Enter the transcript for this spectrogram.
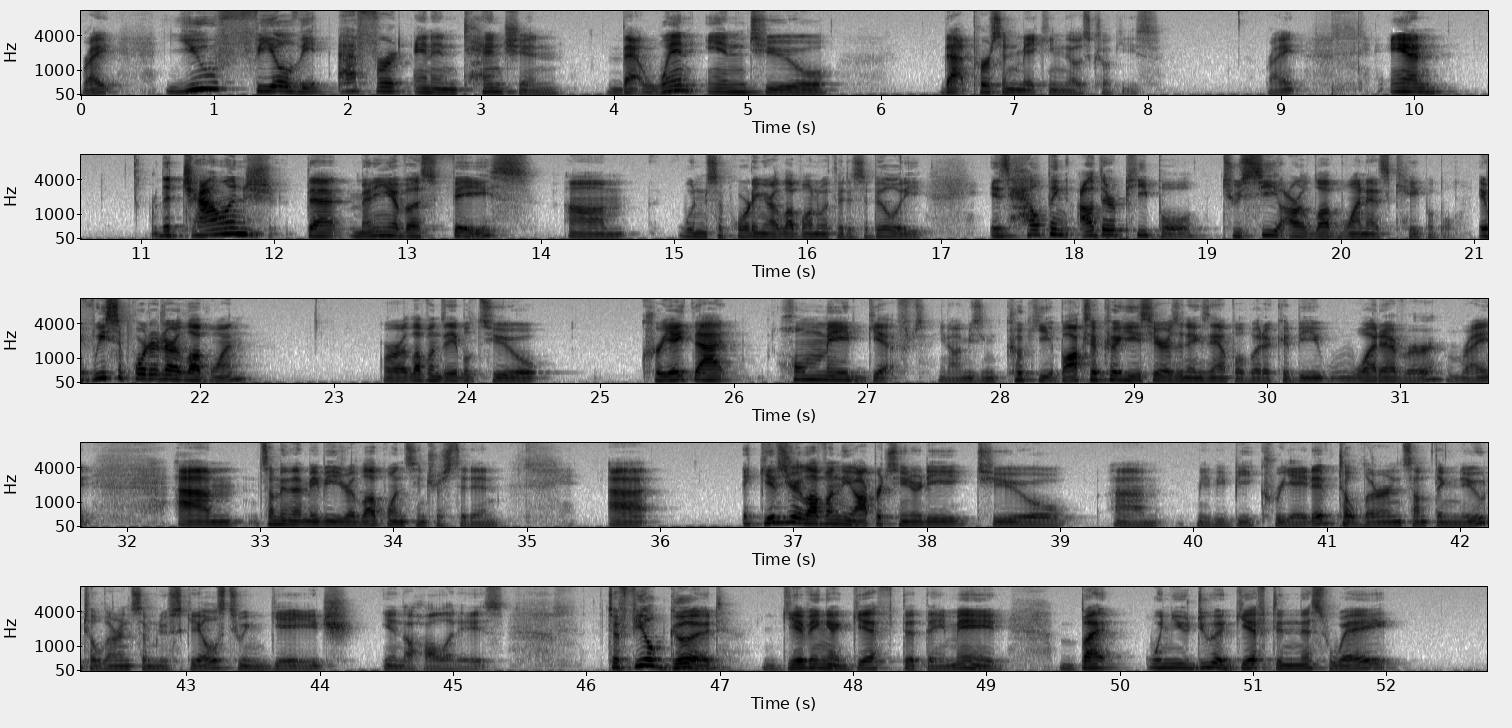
right? You feel the effort and intention that went into that person making those cookies, right? And the challenge that many of us face um, when supporting our loved one with a disability is helping other people to see our loved one as capable. If we supported our loved one, or our loved one's able to create that homemade gift. You know, I'm using cookie a box of cookies here as an example, but it could be whatever, right? Um, something that maybe your loved one's interested in. Uh, it gives your loved one the opportunity to um, maybe be creative, to learn something new, to learn some new skills, to engage in the holidays, to feel good giving a gift that they made. But when you do a gift in this way,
